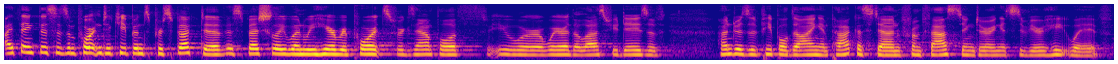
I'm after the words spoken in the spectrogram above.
I think this is important to keep in perspective, especially when we hear reports, for example, if you were aware the last few days of hundreds of people dying in Pakistan from fasting during a severe heat wave.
